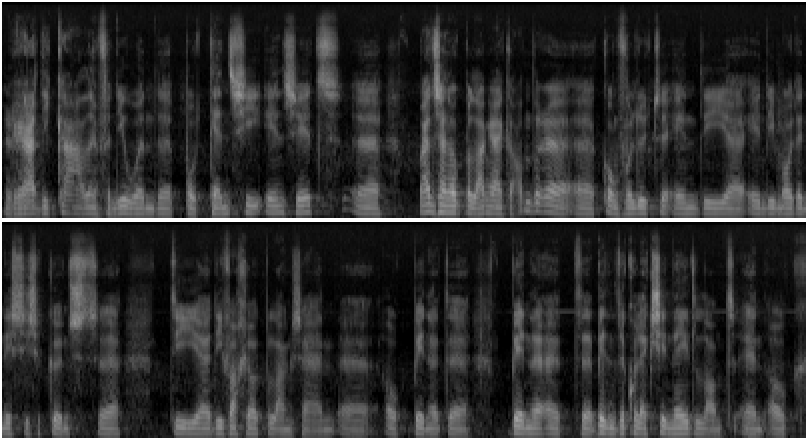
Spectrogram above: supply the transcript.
radicale en vernieuwende potentie in zit. maar er zijn ook belangrijke andere convoluten in die, in die modernistische kunst, die, die van groot belang zijn, ook binnen de, binnen, het, binnen de collectie Nederland en ook,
